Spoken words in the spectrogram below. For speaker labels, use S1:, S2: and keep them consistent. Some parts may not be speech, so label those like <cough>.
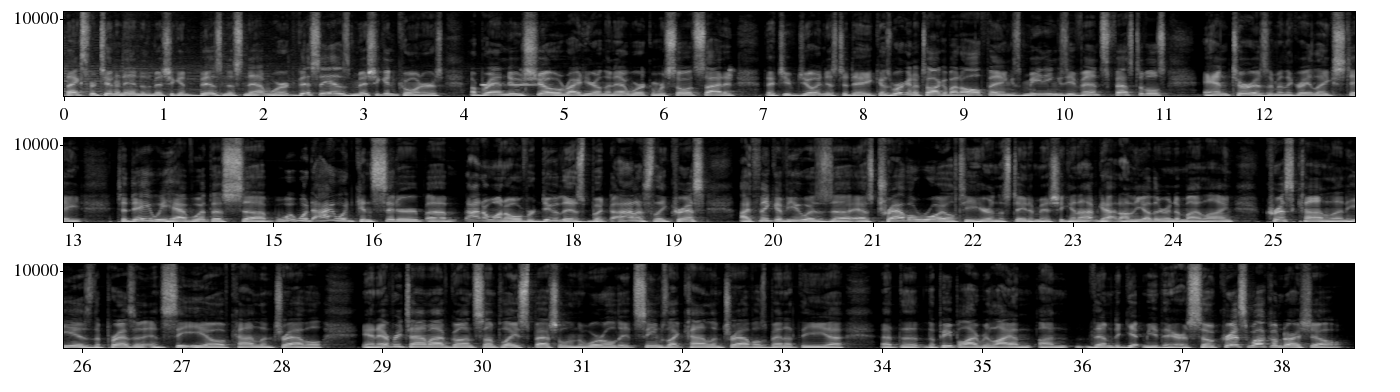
S1: Thanks for tuning in to the Michigan Business Network. This is Michigan Corners, a brand new show right here on the network, and we're so excited that you've joined us today because we're going to talk about all things meetings, events, festivals, and tourism in the Great Lakes State. Today we have with us uh, what would I would consider um, I don't want to overdo this, but honestly, Chris, I think of you as uh, as travel royalty here in the state of Michigan. I've got on the other end of my line Chris Conlon. He is the president and CEO of Conlon Travel, and every time I've gone someplace special in the world, it seems like Conlon Travel's been at the uh, at the the people I rely on on them to get me there. So, Chris, welcome to our show.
